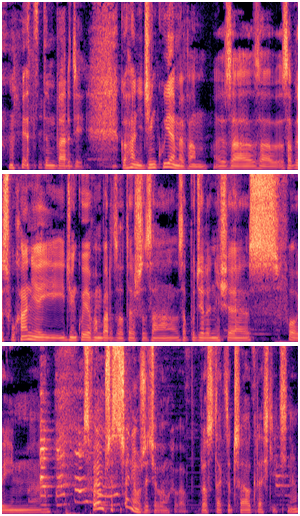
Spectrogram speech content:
więc tym bardziej. Kochani, dziękujemy wam za, za, za wysłuchanie i dziękuję wam bardzo też za, za podzielenie się swoim, swoją przestrzenią życiową chyba, po prostu tak to trzeba określić, nie?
